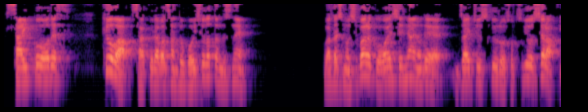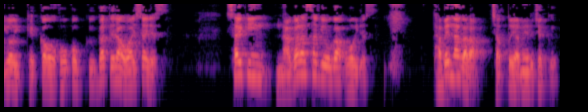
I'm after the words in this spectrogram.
最高です。今日は桜庭さんとご一緒だったんですね。私もしばらくお会いしていないので、在中スクールを卒業したら良い結果を報告がてらお会いしたいです。最近、ながら作業が多いです。食べながらチャットやメールチェック。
